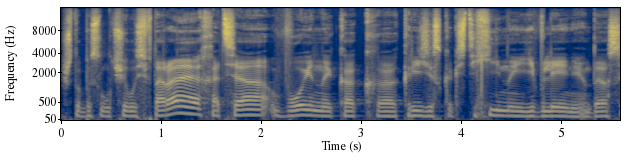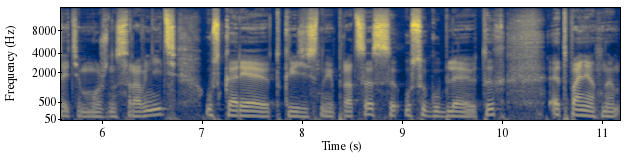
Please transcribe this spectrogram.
чтобы случилась вторая, хотя войны как э, кризис, как стихийное явление, да, с этим можно сравнить, ускоряют кризисные процессы, усугубляют их. Это понятно.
